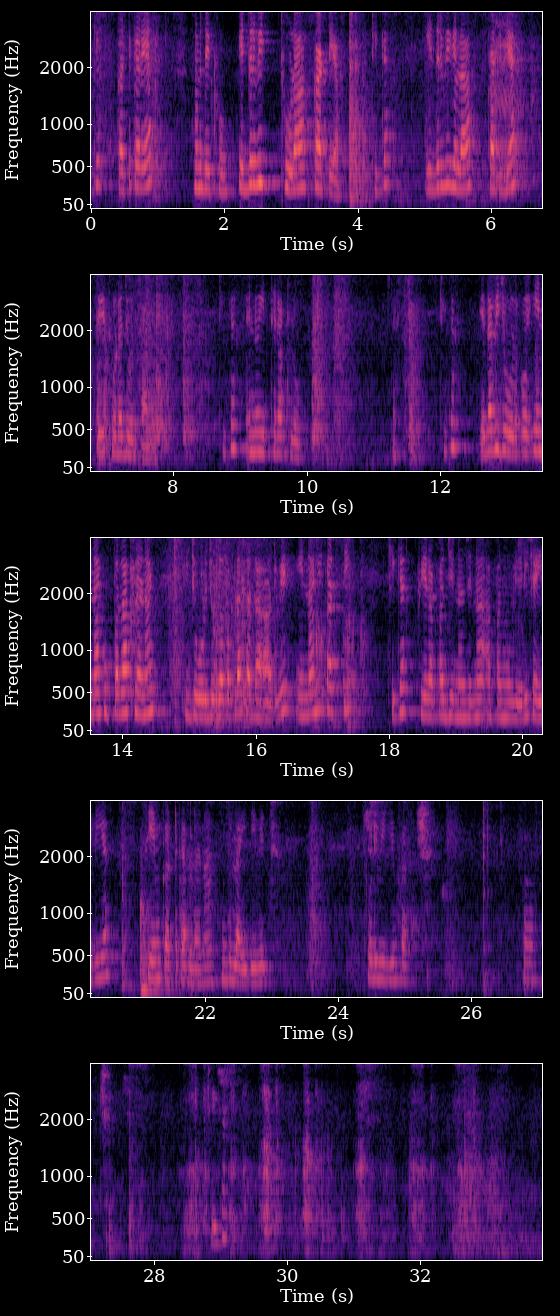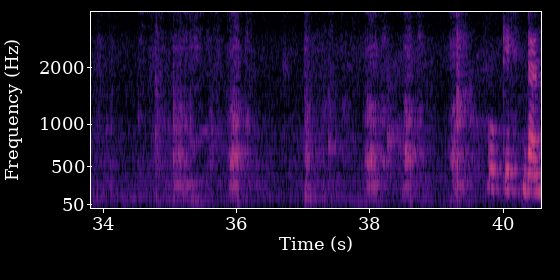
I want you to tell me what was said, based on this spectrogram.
ਠੀਕ ਹੈ ਕੱਟ ਕਰਿਆ। ਹੁਣ ਦੇਖੋ, ਇੱਧਰ ਵੀ ਥੋੜਾ ਘੱਟ ਆ, ਠੀਕ ਹੈ? ਇੱਧਰ ਵੀ ਗਲਾ ਕੱਟ ਗਿਆ ਤੇ ਥੋੜਾ ਜੋੜ ਪਾ ਲਓ, ਠੀਕ ਹੈ? ਇਹਨੂੰ ਇੱਥੇ ਰੱਖ ਲਓ, ਇਸ ਤਰ੍ਹਾਂ, ਠੀਕ ਹੈ? ਇਹਦਾ ਵੀ ਜੋੜ ਇੰਨਾ ਕੁ ਉੱਪਰ ਰੱਖ ਲੈਣਾ ਕਿ ਜੋੜ ਜੋਗਾ ਕੱਪੜਾ ਸਾਡਾ ਆ ਜਾਵੇ। ਇੰਨਾ ਕੀ ਘੱਟ ਸੀ, ਠੀਕ ਹੈ? ਫਿਰ ਆਪਾਂ ਜਿੰਨਾ ਜਿੰਨਾ ਆਪਾਂ ਨੂੰ ਲੇਡੀ ਚਾਹੀਦੀ ਆ ਸੇਮ ਕੱਟ ਕਰ ਲੈਣਾ ਗੁਲਾਈ ਦੇ ਵਿੱਚ। ਥੋੜੀ ਵੀਡੀਓ ਫਸਟ ਫਾਸਟ ਠੀਕ ਹੈ? que Dan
